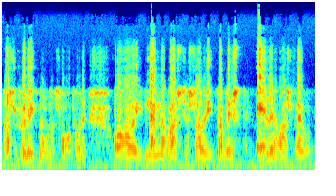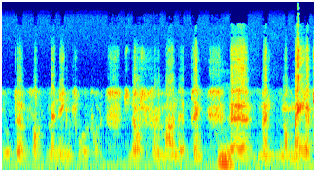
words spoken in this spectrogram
Der er selvfølgelig ikke nogen, der tror på det. Og i den anden arrest, jeg sad i, der vidste alle også, hvad jeg var blevet dømt for, men ingen troede på det. Så det var selvfølgelig meget nemt, ikke? Mm. Øh, men normalt,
